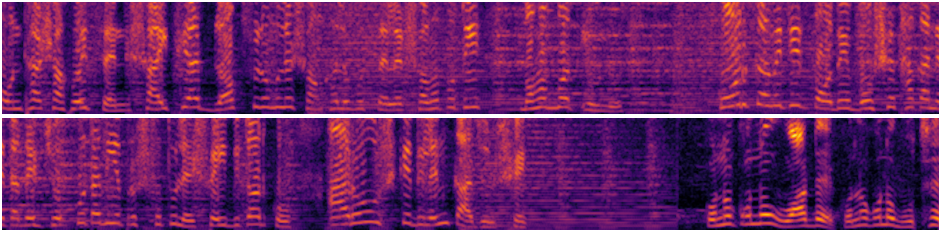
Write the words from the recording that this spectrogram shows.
কোণঠাসা হয়েছেন সাইথিয়া ব্লক তৃণমূলের সংখ্যালঘু সেলের সভাপতি মোহাম্মদ ইউনুস। কোর কমিটির পদে বসে থাকা নেতাদের যোগ্যতা নিয়ে প্রশ্ন তুলে সেই বিতর্ক আরও উস্কে দিলেন কাজল শেখ। কোনো কোনো ওয়ার্ডে কোনো কোনো বুথে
